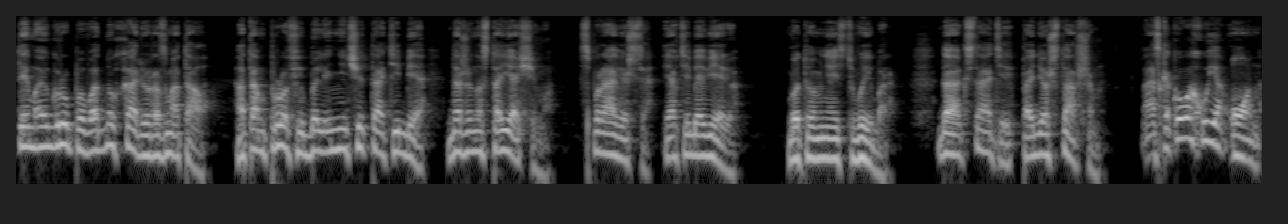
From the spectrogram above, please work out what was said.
ты мою группу в одну харю размотал, а там профи были не чита тебе, даже настоящему. Справишься, я в тебя верю. Вот у меня есть выбор. Да, кстати, пойдешь старшим». «А с какого хуя он?»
